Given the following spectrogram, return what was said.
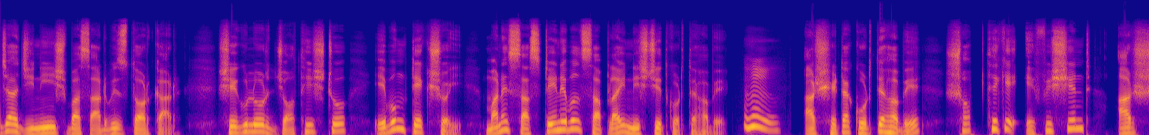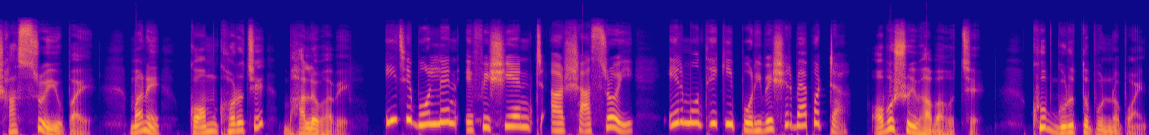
যা জিনিস বা সার্ভিস দরকার সেগুলোর যথেষ্ট এবং টেকসই মানে সাস্টেনেবল সাপ্লাই নিশ্চিত করতে হবে। আর সেটা করতে হবে সবথেকে এফিশিয়েন্ট আর সাশ্রয়ী উপায়ে মানে কম খরচে ভালোভাবে। এই যে বললেন এফিশিয়েন্ট আর সাশ্রয়ী এর মধ্যে কি পরিবেশের ব্যাপারটা? অবশ্যই ভাবা হচ্ছে। খুব গুরুত্বপূর্ণ পয়েন্ট।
